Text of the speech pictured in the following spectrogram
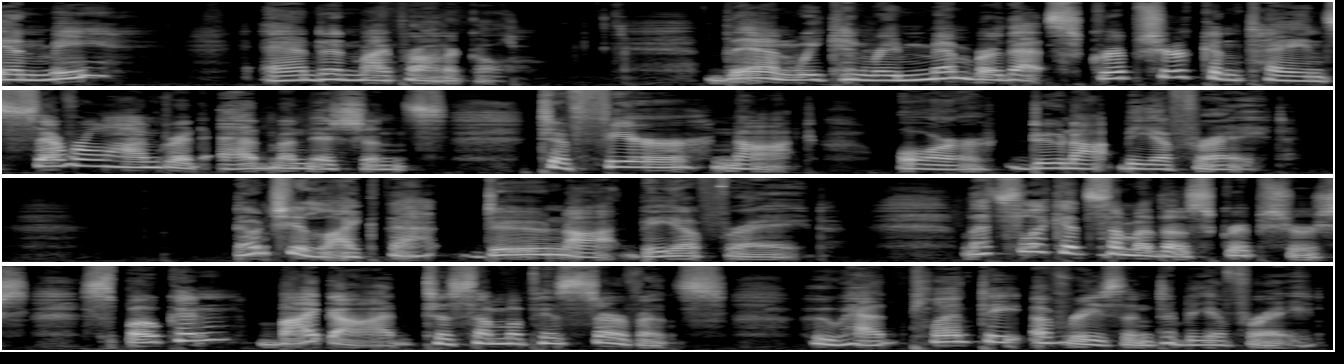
in me and in my prodigal. Then we can remember that Scripture contains several hundred admonitions to fear not or do not be afraid. Don't you like that? Do not be afraid. Let's look at some of those scriptures spoken by God to some of his servants who had plenty of reason to be afraid.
